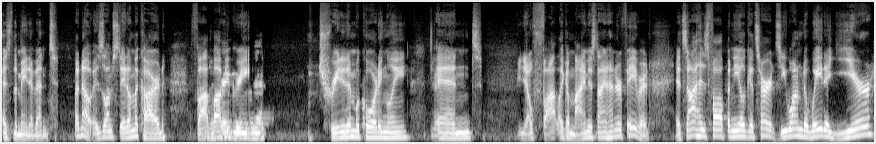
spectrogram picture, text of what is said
as the main event? But no, Islam stayed on the card, fought Bobby Green, treated him accordingly, yeah. and you know fought like a minus nine hundred favorite. It's not his fault. Beneil gets hurt, so you want him to wait a year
